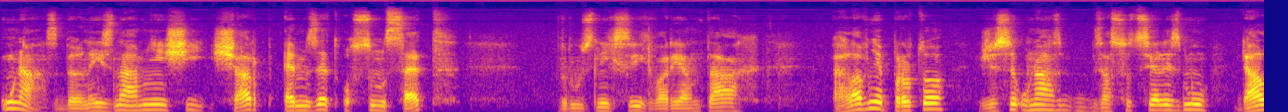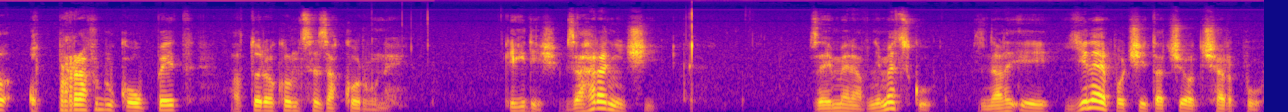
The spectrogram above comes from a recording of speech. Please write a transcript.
U nás byl nejznámější Sharp MZ800 v různých svých variantách, hlavně proto, že se u nás za socialismu dal opravdu koupit, a to dokonce za koruny. I když v zahraničí, zejména v Německu, znali i jiné počítače od Sharpu,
